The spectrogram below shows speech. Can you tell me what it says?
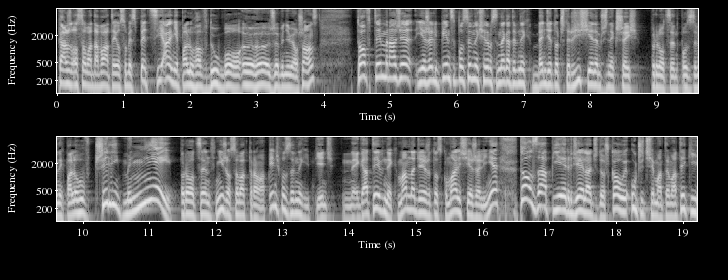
każda osoba dawała tej osobie specjalnie palucha w dół, bo e, żeby nie miał szans to w tym razie, jeżeli 500 pozytywnych, 700 negatywnych, będzie to 41,6% pozytywnych paluchów, czyli mniej procent niż osoba, która ma 5 pozytywnych i 5 negatywnych. Mam nadzieję, że to skumaliście, jeżeli nie, to zapierdzielać do szkoły, uczyć się matematyki,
